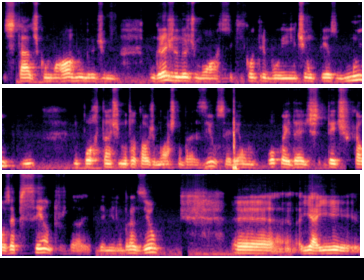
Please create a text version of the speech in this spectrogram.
estados com o maior número de um grande número de mortes que contribuíam, tinham um peso muito importante no total de mortes no Brasil, seria um pouco a ideia de identificar os epicentros da epidemia no Brasil. É, e aí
